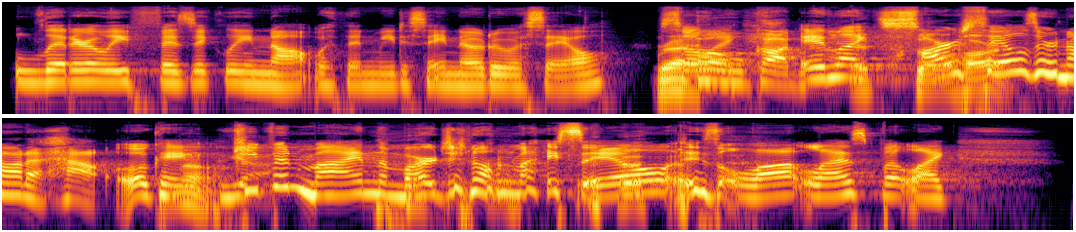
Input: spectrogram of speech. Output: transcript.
literally physically not within me to say no to a sale. Right. So Oh, like, God, and like so our hard. sales are not a how. Okay, No. keep in mind the margin on my sale is a lot less, but like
